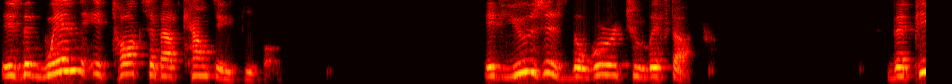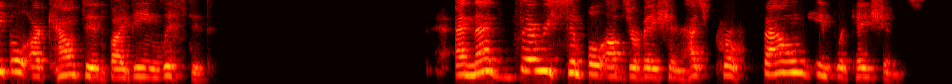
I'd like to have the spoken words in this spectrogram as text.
is that when it talks about counting people, it uses the word to lift up. That people are counted by being lifted. And that very simple observation has profound implications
